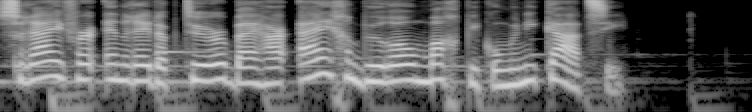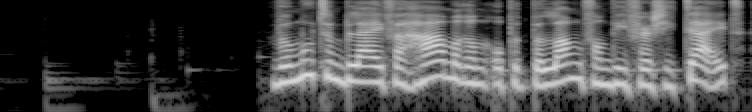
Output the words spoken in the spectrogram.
schrijver en redacteur bij haar eigen bureau Magpie Communicatie. We moeten blijven hameren op het belang van diversiteit,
